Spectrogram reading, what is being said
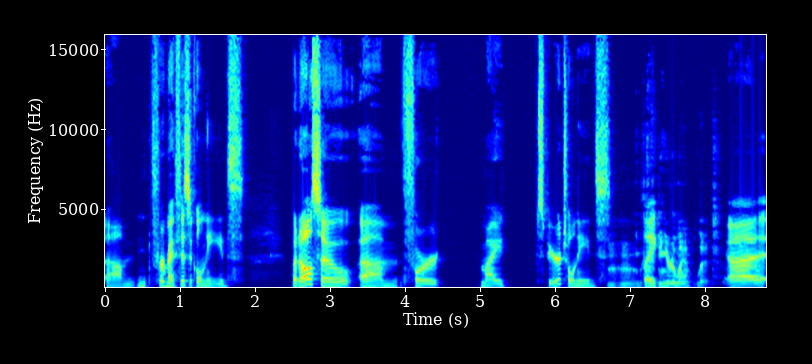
um, for my physical needs, but also um, for my spiritual needs. Mm-hmm. Like- keeping your lamp lit. uh,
